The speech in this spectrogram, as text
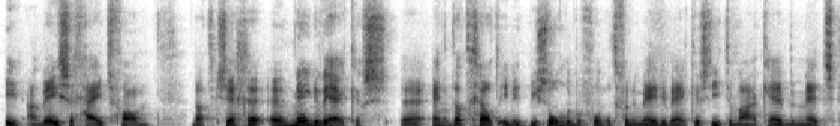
in aanwezigheid van, laat ik zeggen, uh, medewerkers. en dat geldt in het bijzonder bijvoorbeeld voor de medewerkers die te maken hebben met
